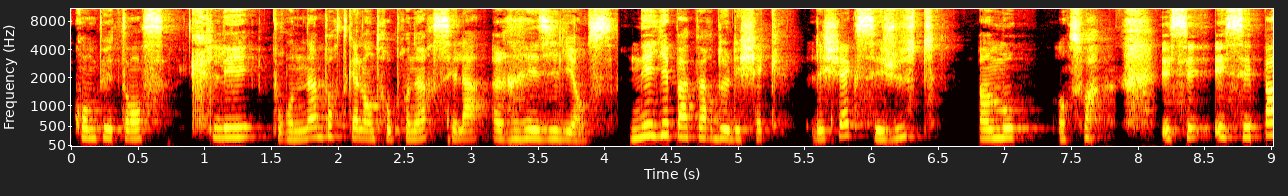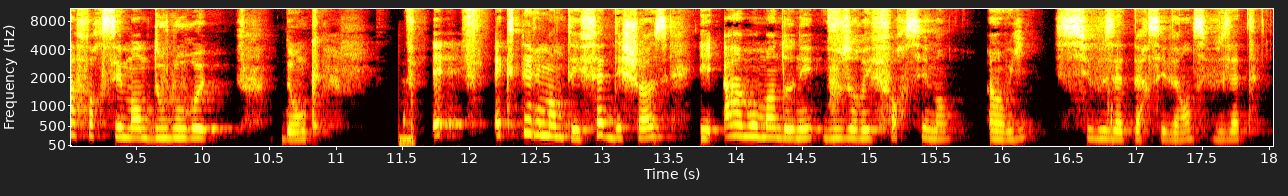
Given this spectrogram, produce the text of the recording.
compétence clé pour n'importe quel entrepreneur, c'est la résilience. N'ayez pas peur de l'échec. L'échec, c'est juste un mot en soi. Et c'est, c'est pas forcément douloureux. Donc, expérimentez, faites des choses et à un moment donné, vous aurez forcément un oui si vous êtes persévérant, si vous êtes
